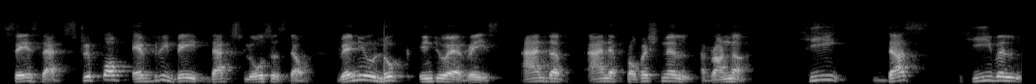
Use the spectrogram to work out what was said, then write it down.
says that strip off every weight that slows us down. When you look into a race and the and a professional runner, he does he will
